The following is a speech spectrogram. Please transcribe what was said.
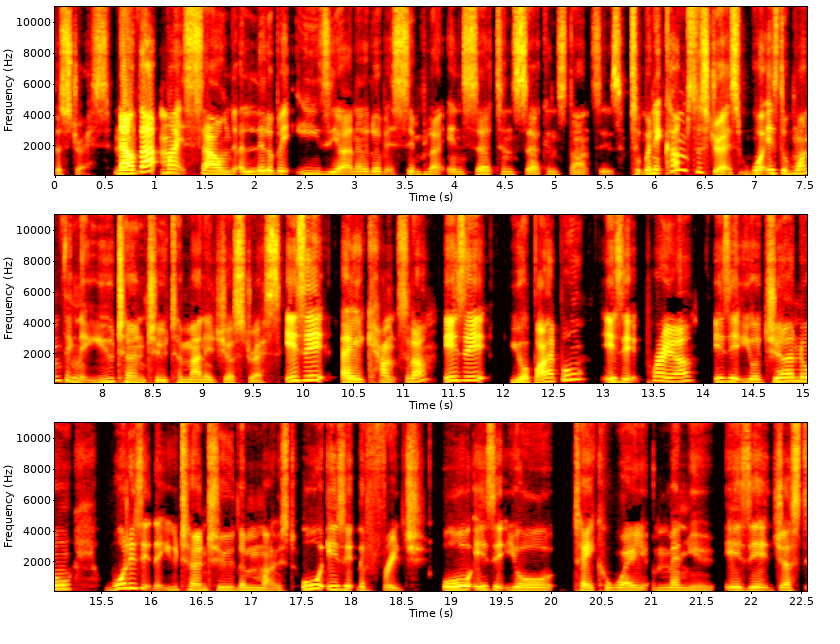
the stress. Now that might sound a little bit easier and a little bit simpler in certain circumstances. So when it comes to stress, what is the one thing that you turn to to manage your stress? Is it a counselor? Is it your Bible? Is it prayer? Is it your journal? What is it that you turn to the most? Or is it the fridge? Or is it your takeaway menu? Is it just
